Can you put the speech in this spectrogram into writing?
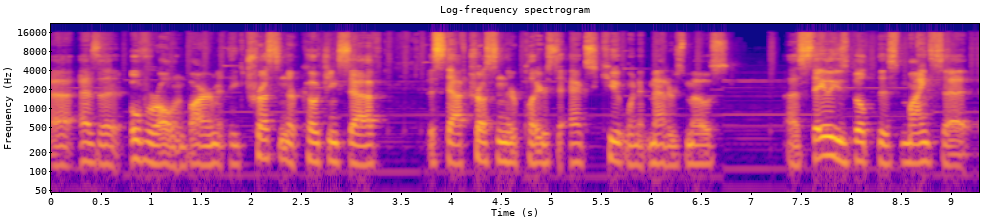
uh, as an overall environment they trust in their coaching staff the staff trusts in their players to execute when it matters most uh, Staley's built this mindset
